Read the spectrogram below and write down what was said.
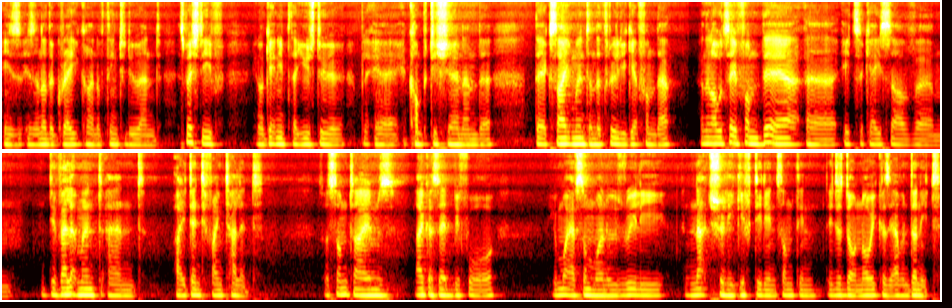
is is another great kind of thing to do, and especially if you know getting into that used to uh, competition and the the excitement and the thrill you get from that. And then I would say from there, uh, it's a case of um, development and identifying talent. So sometimes, like I said before, you might have someone who's really naturally gifted in something, they just don't know it because they haven't done it.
